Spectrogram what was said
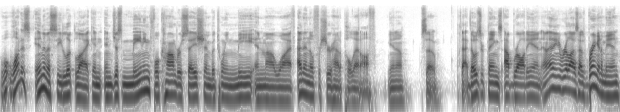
what does intimacy look like in, in just meaningful conversation between me and my wife? I didn't know for sure how to pull that off, you know? So that, those are things I brought in, and I didn't even realize I was bringing them in.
